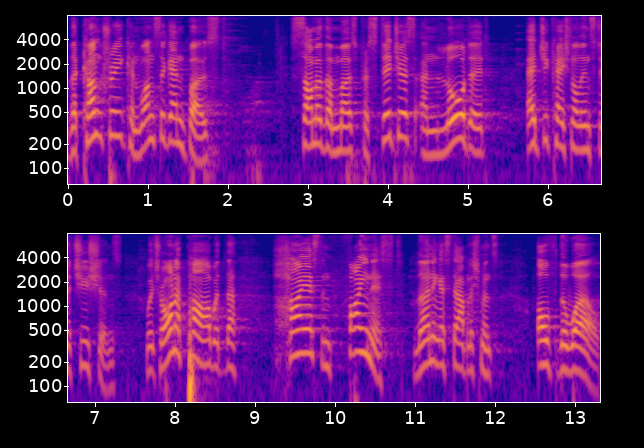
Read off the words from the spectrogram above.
The country can once again boast some of the most prestigious and lauded educational institutions, which are on a par with the highest and finest learning establishments of the world.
